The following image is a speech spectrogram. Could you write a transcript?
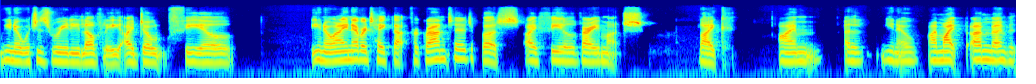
you know, which is really lovely. I don't feel you know, I never take that for granted, but I feel very much like I'm a, you know, I might, I'm, I'm,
